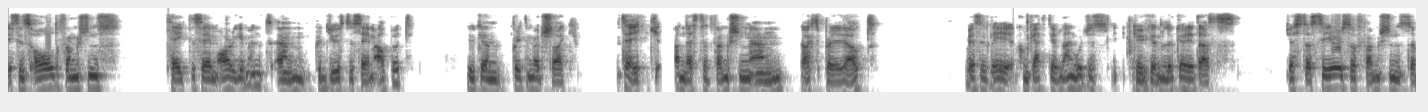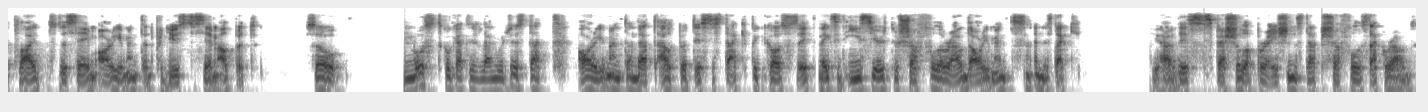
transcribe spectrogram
Since all the functions take the same argument and produce the same output, you can pretty much like take a nested function and like spread it out. Basically, concatenative languages, you can look at it as just a series of functions applied to the same argument and produce the same output. So in most concatenative languages, that argument and that output is the stack because it makes it easier to shuffle around the argument in the stack. You have these special operations that shuffle the stack around.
